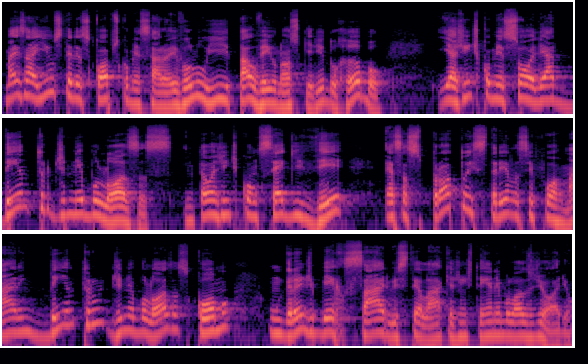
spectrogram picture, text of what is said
Mas aí os telescópios começaram a evoluir e tal, veio o nosso querido Hubble, e a gente começou a olhar dentro de nebulosas. Então a gente consegue ver essas protoestrelas se formarem dentro de nebulosas como um grande berçário estelar que a gente tem a nebulosa de Órion.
